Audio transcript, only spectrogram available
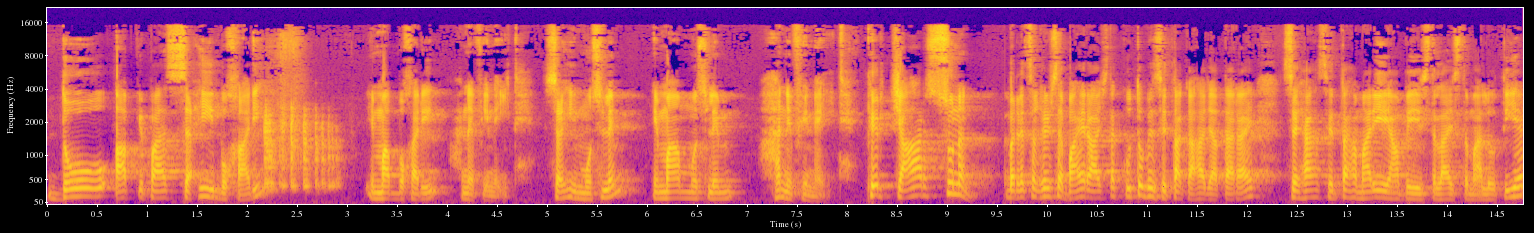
دو آپ کے پاس صحیح بخاری، امام بخاری حنفی نہیں تھے۔ صحیح مسلم، امام مسلم حنفی نہیں تھے۔ پھر چار سنن۔ بر صغیر سے باہر آج تک کتب ستہ کہا جاتا رہا ہے۔ سیاح ستہ ہماری یہاں پہ اصطلاح استعمال ہوتی ہے۔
